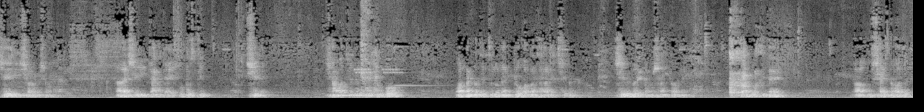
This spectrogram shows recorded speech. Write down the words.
সেই স্মরণ সময় সেই জানাজায় উপস্থিত ছিলেন সামাজিকের বক্তব্য অন্যান্যদের তুলনায় একটু অন্যধারা ছিল। সে ব্যাপারে কোনো সন্দেহ নেই। আহ, উৎসাহিত হওয়া যেত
